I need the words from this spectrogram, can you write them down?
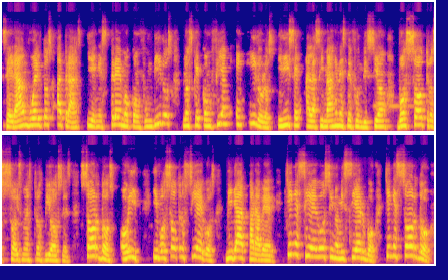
serán vueltos atrás y en extremo confundidos los que confían en ídolos y dicen a las imágenes de fundición, vosotros sois nuestros dioses. Sordos, oíd, y vosotros ciegos, mirad para ver. ¿Quién es ciego sino mi siervo? ¿Quién es sordo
